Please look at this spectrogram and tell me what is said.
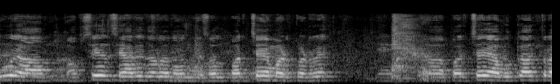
ಇವರು ಅಫ್ಸಿಯಲ್ಸ್ ಯಾರಿದ್ದಾರೋ ನನಗೆ ಸ್ವಲ್ಪ ಪರಿಚಯ ಮಾಡಿಕೊಡ್ರಿ. ಪರಿಚಯ ಮುಖಾಂತರ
